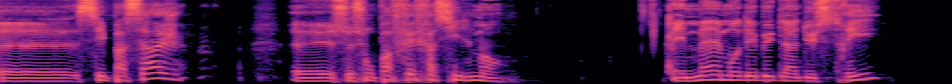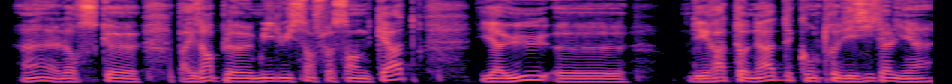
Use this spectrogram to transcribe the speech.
Euh, ces passages ne euh, se sont pas faits facilement. Et même au début de l'industrie, hein, lorsque, par exemple, 1864, il y a eu euh, des ratonnades contre des Italiens,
